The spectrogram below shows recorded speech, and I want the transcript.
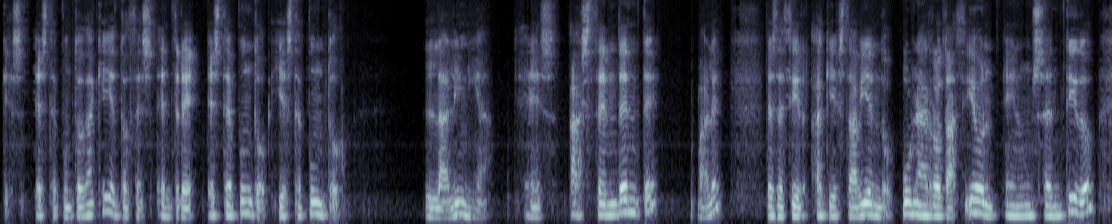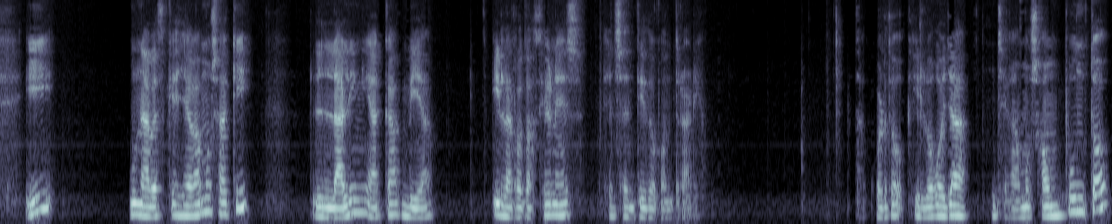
que es este punto de aquí. Entonces, entre este punto y este punto, la línea es ascendente, ¿vale? Es decir, aquí está habiendo una rotación en un sentido y una vez que llegamos aquí, la línea cambia y la rotación es en sentido contrario. ¿De acuerdo? Y luego ya llegamos a un punto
